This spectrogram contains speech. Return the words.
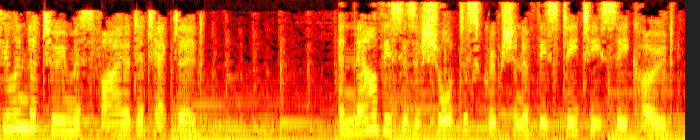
Cylinder 2 misfire detected. And now this is a short description of this DTC code.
